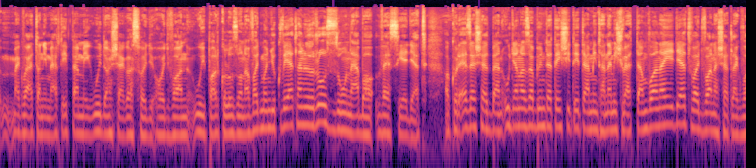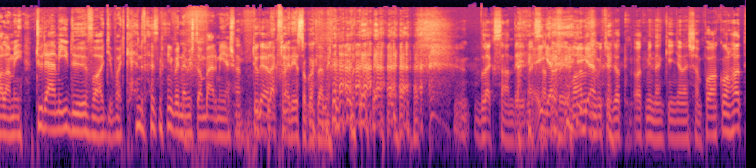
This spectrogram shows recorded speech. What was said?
megváltani, mert éppen még újdonság az, hogy, hogy van új parkolózóna, vagy mondjuk véletlenül rossz zónába vesz jegyet, akkor ez esetben ugyanaz a büntetési tétel, mintha nem is vettem volna jegyet, vagy van esetleg valami türelmi idő, vagy, vagy kedvezmény, vagy nem is tudom, bármi ilyesmi. Hát, tüge, Black Friday szokott lenni. Black Sunday, meg igen, Saturday van, igen. úgyhogy ott, ott mindenki ingyenesen parkolhat.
